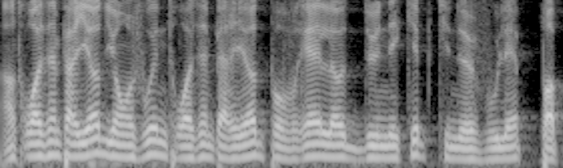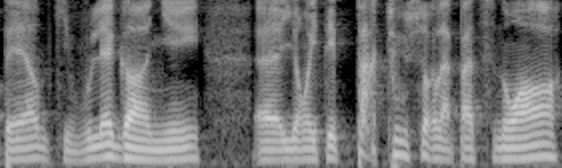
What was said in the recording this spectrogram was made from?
En troisième période, ils ont joué une troisième période pour vrai là, d'une équipe qui ne voulait pas perdre, qui voulait gagner. Euh, ils ont été partout sur la patinoire.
